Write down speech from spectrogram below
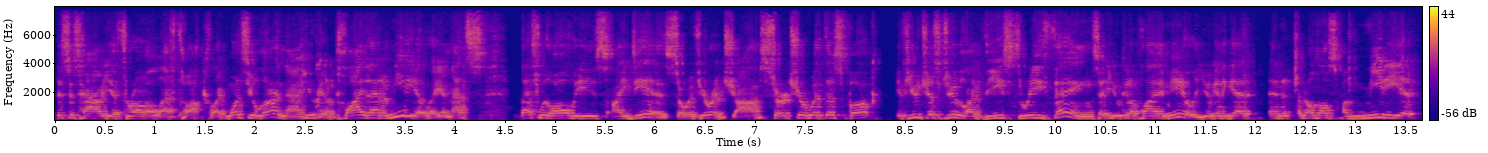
This is how you throw a left hook. Like once you learn that, you can apply that immediately. And that's that's with all these ideas. So if you're a job searcher with this book, if you just do like these three things that you can apply immediately, you're going to get an, an almost immediate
